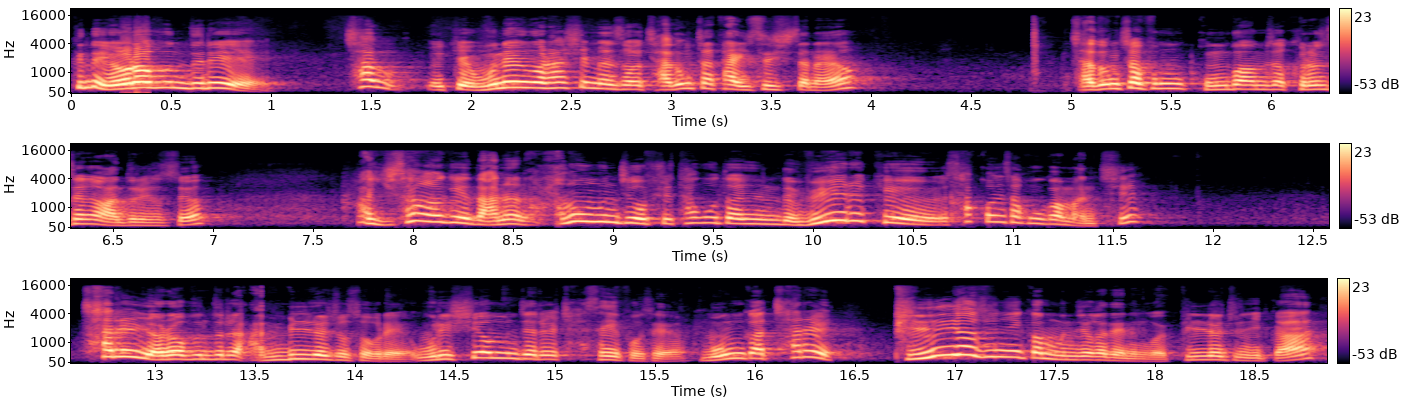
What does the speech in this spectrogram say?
근데 여러분들이 참 이렇게 운행을 하시면서 자동차 다 있으시잖아요. 자동차 공부하면서 그런 생각 안 들으셨어요? 아, 이상하게 나는 아무 문제 없이 타고 다니는데 왜 이렇게 사건, 사고가 많지? 차를 여러분들은 안 빌려줘서 그래요. 우리 시험 문제를 자세히 보세요. 뭔가 차를 빌려주니까 문제가 되는 거예요. 빌려주니까.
